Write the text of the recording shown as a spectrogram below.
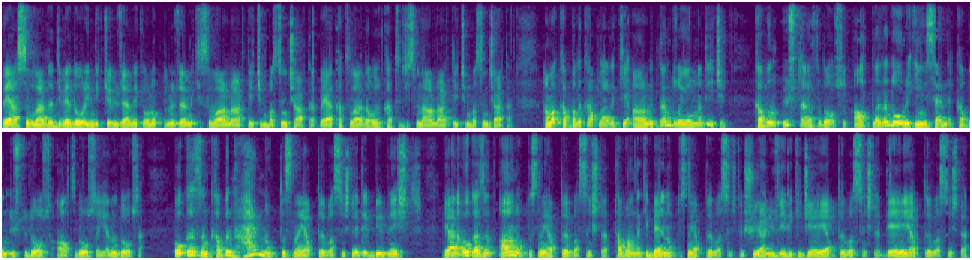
Veya sıvılarda dibe doğru indikçe üzerindeki o noktanın üzerindeki sıvı ağırlığı arttığı için basınç artar. Veya katılarda o katı cismin ağırlığı arttığı için basınç artar. Ama kapalı kaplardaki ağırlıktan dolayı olmadığı için kabın üst tarafı da olsun altlara doğru insen de kabın üstü de olsa altı da olsa yanı da olsa o gazın kabın her noktasına yaptığı basınç nedir? Birbirine eşittir. Yani o gazın A noktasına yaptığı basınçta, tabandaki B noktasına yaptığı basınçta, şu yan yüzeydeki C'ye yaptığı basınçta, D'ye yaptığı basınçta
